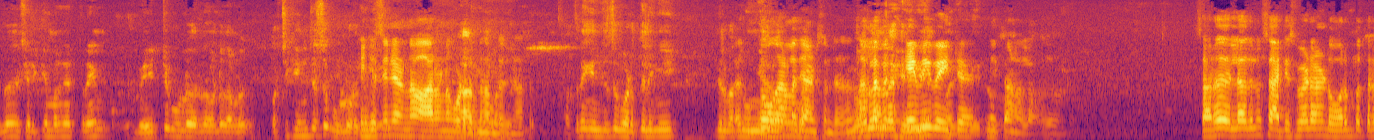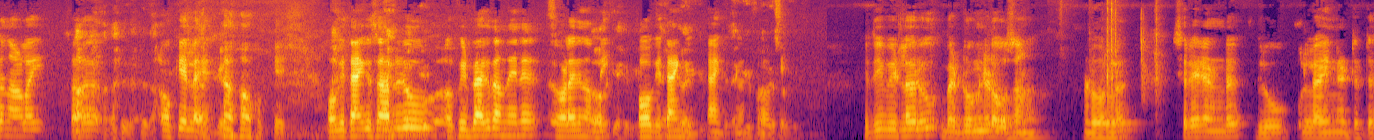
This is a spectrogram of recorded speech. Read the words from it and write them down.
ഇത് ശരിക്കും പറഞ്ഞാൽ ഇത്രയും വെയിറ്റ് കൂടുതൽ വരുന്നതുകൊണ്ട് നമ്മൾ കുറച്ച് ഹിഞ്ചസ് കൂടുതൽ കൊടുക്കും. ഇഞ്ചസിന്റെ എണ്ണം ആറെണ്ണം കൊടുക്കണം നമ്മൾ ഇതിനകത്ത്. അത്രയും ഹിഞ്ചസ് കൊടുത്തില്ലെങ്കിൽ തൂങ്ങാനുള്ള ചാൻസ് ഉണ്ട്. നല്ല ഹെവി വെയിറ്റ്. നിൽക്കാണല്ലോ അതുകൊണ്ട്. സാറ് എല്ലാത്തിലും സാറ്റിസ്ഫൈഡ് ആണ്. ഡോർ ഇപ്പൊ ഇത്ര നാളായി. സാറ് ഓക്കെ അല്ലേ? ഓക്കെ ഓക്കെ താങ്ക് യു സാറിനൊരു ഒരു ഫീഡ്ബാക്ക് തന്നതിന് വളരെ നന്ദി. Okay thank you thank you sir okay ഇത് ഈ വീട്ടിലെ ഒരു ബെഡ്റൂമിന്റെ ഡോസ് ആണ്. ഡോറിൽ ചെറിയ രണ്ട് ഗ്രൂ ലൈൻ ഇട്ടിട്ട്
